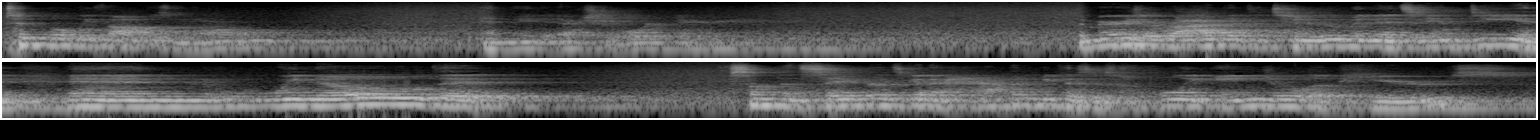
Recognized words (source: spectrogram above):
Took what we thought was normal and made it extraordinary. The Marys arrived at the tomb and it's empty, and, and we know that something sacred is going to happen because this holy angel appears.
